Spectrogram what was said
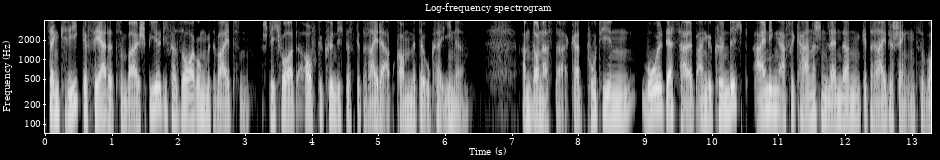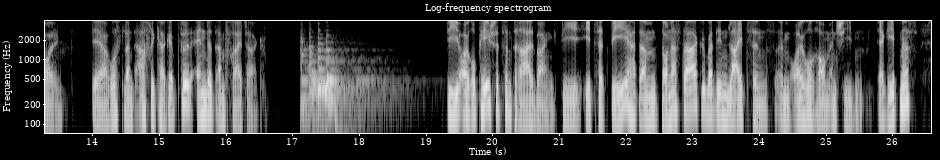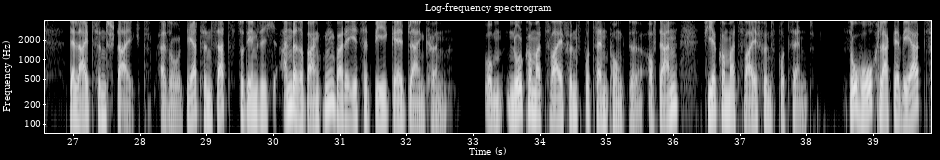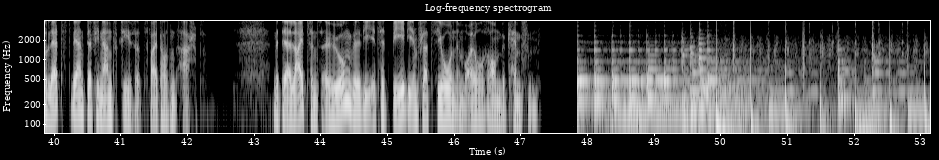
Sein Krieg gefährdet zum Beispiel die Versorgung mit Weizen. Stichwort aufgekündigtes Getreideabkommen mit der Ukraine. Am Donnerstag hat Putin wohl deshalb angekündigt, einigen afrikanischen Ländern Getreide schenken zu wollen. Der Russland-Afrika-Gipfel endet am Freitag. Die Europäische Zentralbank, die EZB, hat am Donnerstag über den Leitzins im Euroraum entschieden. Ergebnis? Der Leitzins steigt, also der Zinssatz, zu dem sich andere Banken bei der EZB Geld leihen können. Um 0,25 Prozentpunkte auf dann 4,25 Prozent. So hoch lag der Wert zuletzt während der Finanzkrise 2008. Mit der Leitzinserhöhung will die EZB die Inflation im Euroraum bekämpfen.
